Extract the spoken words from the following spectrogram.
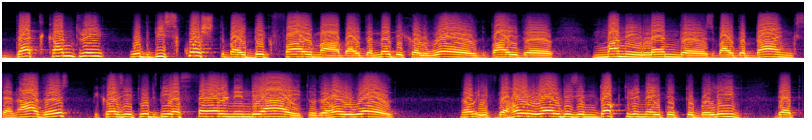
That country would be squashed by big pharma, by the medical world, by the money lenders, by the banks and others, because it would be a thorn in the eye to the whole world. Now, if the whole world is indoctrinated to believe that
